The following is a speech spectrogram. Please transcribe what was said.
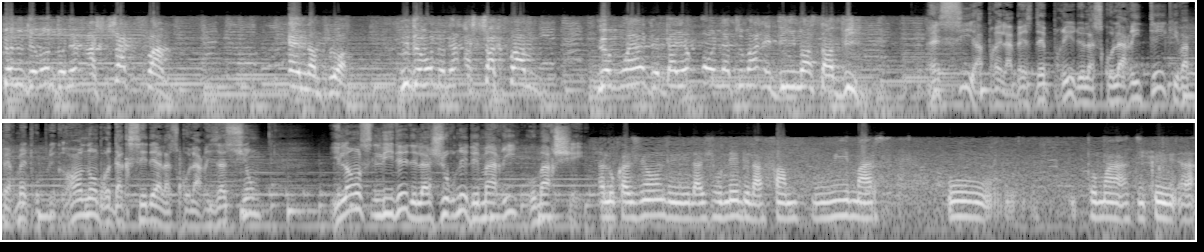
que nous devons donner à chaque femme un emploi. Nous devons donner à chaque femme le moyen de gagner honnêtement et dignement sa vie. Ainsi, après la baisse des prix de la scolarité qui va permettre au plus grand nombre d'accéder à la scolarisation, il lance l'idée de la journée des maris au marché. à l'occasion de la journée de la femme, le 8 mars, où Thomas dit que ah,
